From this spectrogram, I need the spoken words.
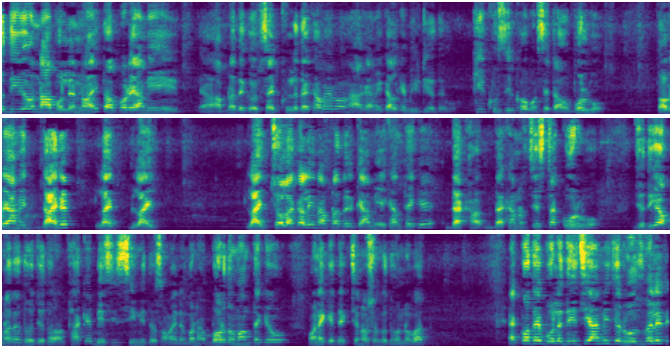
যদিও না বললে নয়, তারপরে আমি আপনাদেরকে ওয়েবসাইট খুলে দেখাবো এবং আগামীকালকে ভিডিও দেবো। কি খুশির খবর সেটাও বলব। তবে আমি ডাইরেক্ট লাইভ লাইভ লাইভ চলাকালীন আপনাদেরকে আমি এখান থেকে দেখা, দেখানোর চেষ্টা করব। যদিও আপনাদের ধৈর্য ধারণ থাকে, বেশি সীমিত সময় নেব না। বর্ধমান থেকেও অনেকে দেখছেন, অসংখ্য ধন্যবাদ। এক কথায় বলে দিয়েছি আমি যে রোজভ্যালির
